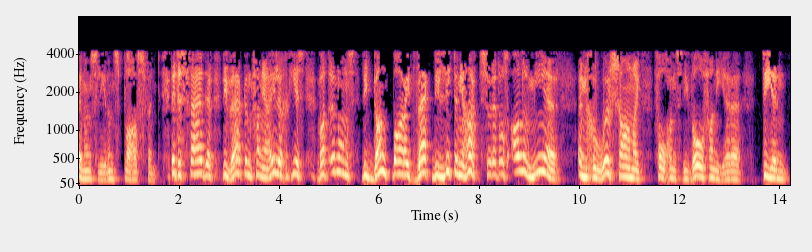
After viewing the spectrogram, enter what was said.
in ons lewens plaasvind. Dit is verder die werking van die Heilige Gees wat in ons die dankbaarheid wek, die lied in die hart sodat ons al hoe meer in gehoorsaamheid volgens die wil van die Here teen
